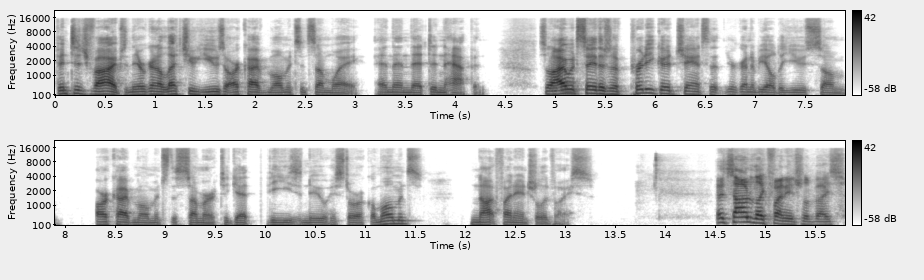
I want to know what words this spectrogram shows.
vintage vibes, and they were going to let you use archive moments in some way, and then that didn't happen. So I Mhm. would say there's a pretty good chance that you're going to be able to use some archive moments this summer to get these new historical moments. Not financial advice. That sounded like financial advice.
